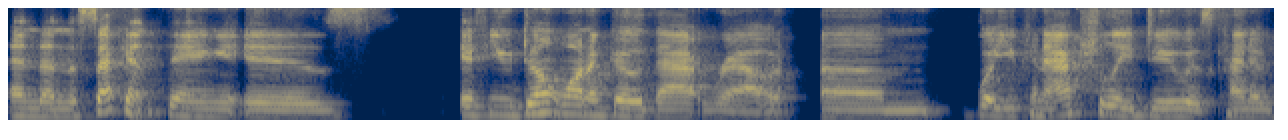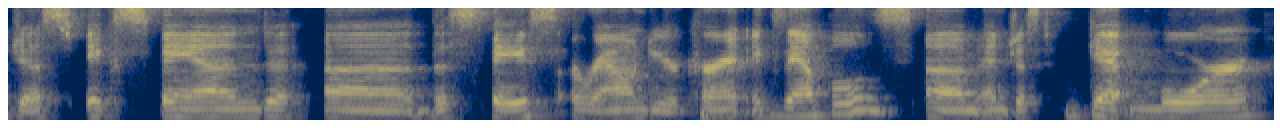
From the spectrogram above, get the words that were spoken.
and then the second thing is if you don't want to go that route, um, what you can actually do is kind of just expand uh, the space around your current examples um, and just get more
